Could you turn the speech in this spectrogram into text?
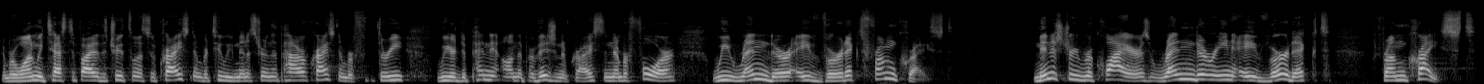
Number one, we testify to the truthfulness of Christ. Number two, we minister in the power of Christ. Number three, we are dependent on the provision of Christ. And number four, we render a verdict from Christ. Ministry requires rendering a verdict from Christ.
